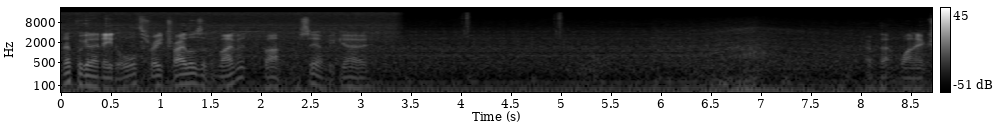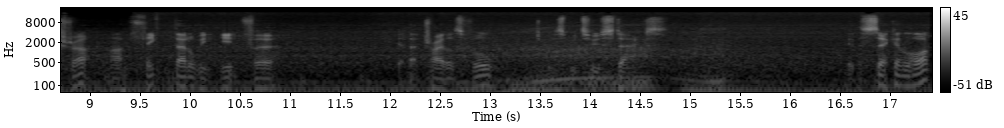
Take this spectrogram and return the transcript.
I don't know if we're going to need all three trailers at the moment, but we'll see how we go. Grab that one extra. I think that'll be it for... Yeah, that trailer's full. Which must be two stacks. Get the second lot.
